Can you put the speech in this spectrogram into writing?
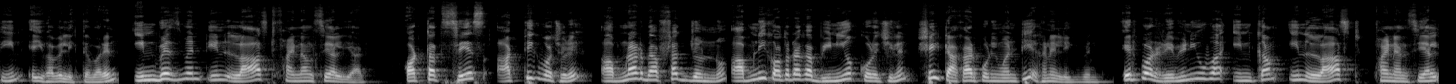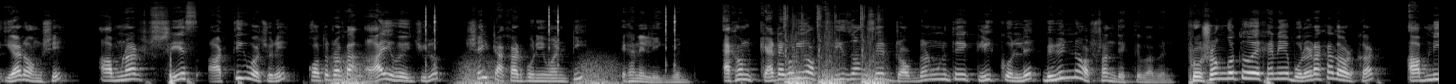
তিন এইভাবে লিখতে পারেন। Investment in last financial year অর্থাৎ শেষ আর্থিক বছরে আপনার ব্যবসার জন্য আপনি কত টাকা বিনিয়োগ করেছিলেন সেই টাকার পরিমাণটি এখানে লিখবেন। এরপর রেভিনিউ বা income in last financial year অংশে আপনার শেষ আর্থিক বছরে কত টাকা আয় হয়েছিল সেই টাকার পরিমাণটি এখানে লিখবেন। এখন ক্যাটাগরি অফ ফিজ অংশের ড্রপডাউন মেনুতে ক্লিক করলে বিভিন্ন অপশান দেখতে পাবেন। প্রসঙ্গত এখানে বলে রাখা দরকার, আপনি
